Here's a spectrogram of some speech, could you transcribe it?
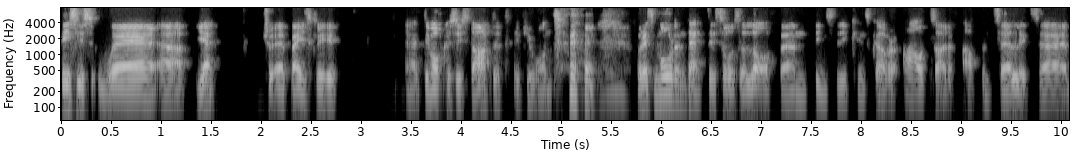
this is where, uh, yeah, uh, basically uh, democracy started, if you want. but it's more than that. There's also a lot of um, things that you can discover outside of Appenzell. It's a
